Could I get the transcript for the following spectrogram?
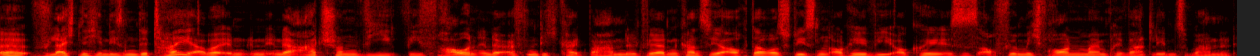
Äh, vielleicht nicht in diesem Detail, aber in, in, in, der Art schon, wie, wie Frauen in der Öffentlichkeit behandelt werden, kannst du ja auch daraus schließen, okay, wie okay ist es auch für mich, Frauen in meinem Privatleben zu behandeln.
